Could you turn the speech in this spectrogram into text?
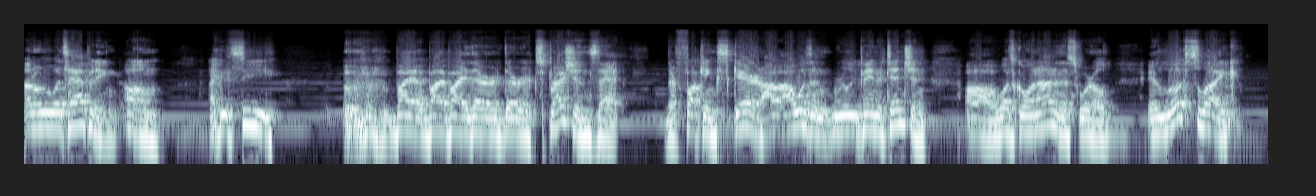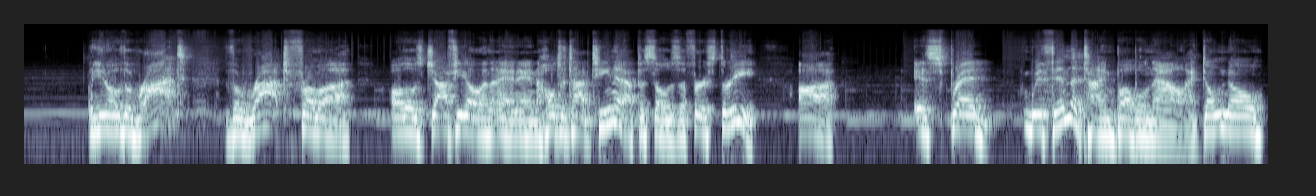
I don't know what's happening. Um, I could see by by by their their expressions that they're fucking scared. I, I wasn't really paying attention. Uh, what's going on in this world? It looks like, you know, the rot, the rot from uh all those Jaffiel and and, and Haltertop Tina episodes, the first three, uh, is spread within the time bubble now. I don't know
